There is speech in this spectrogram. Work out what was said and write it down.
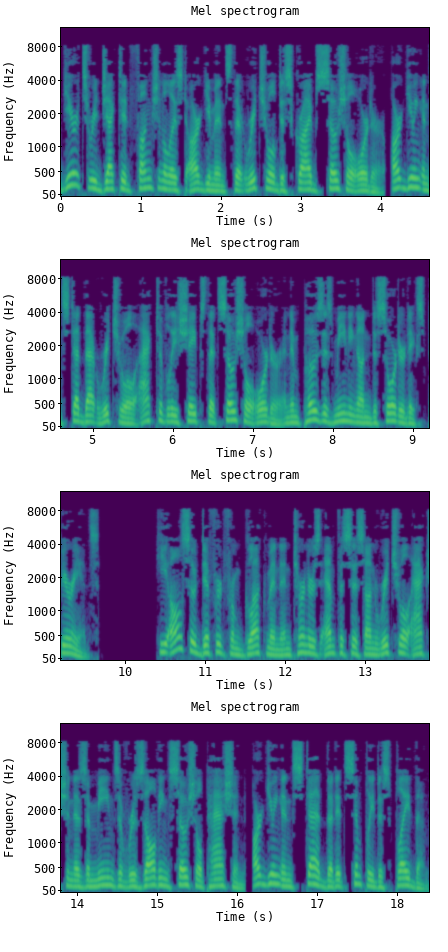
Geertz rejected functionalist arguments that ritual describes social order, arguing instead that ritual actively shapes that social order and imposes meaning on disordered experience. He also differed from Gluckman and Turner's emphasis on ritual action as a means of resolving social passion, arguing instead that it simply displayed them.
